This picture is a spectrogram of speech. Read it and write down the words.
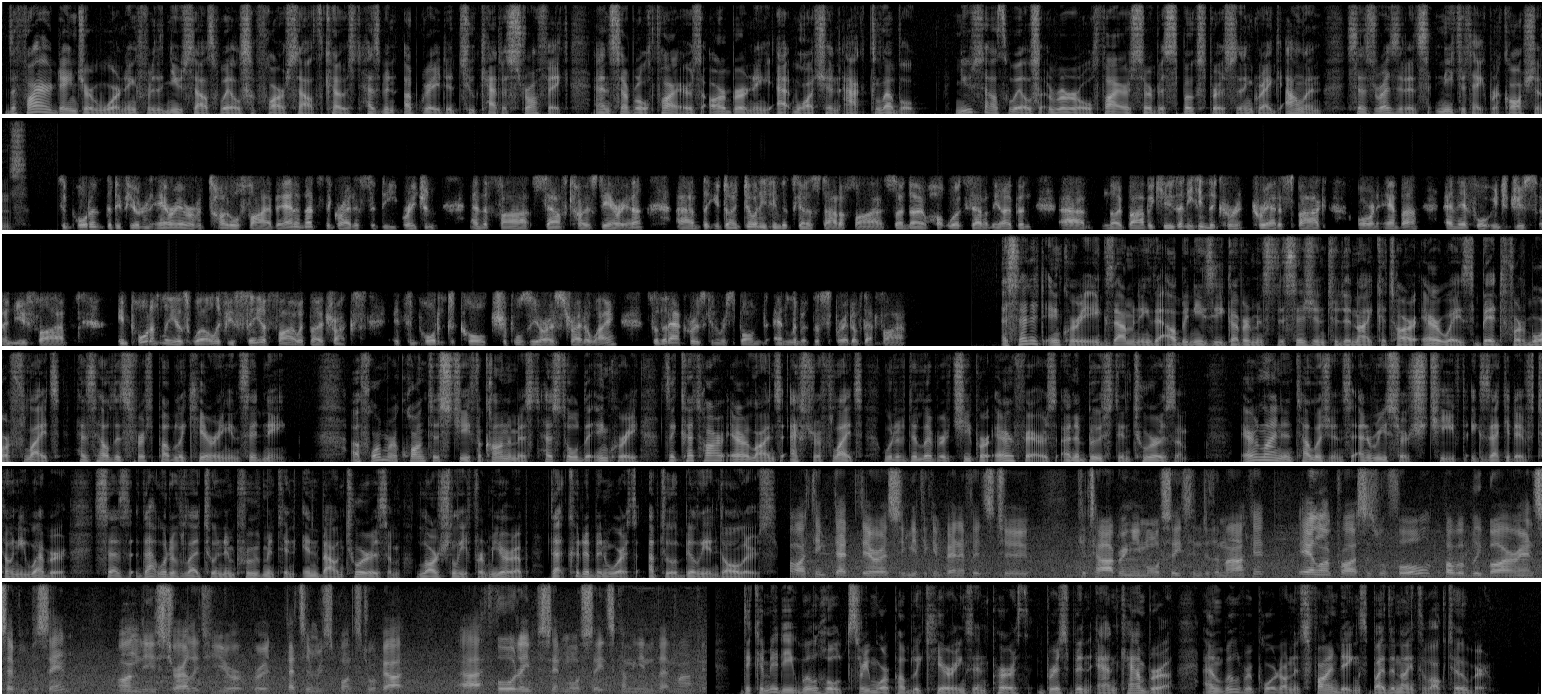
The fire danger warning for the New South Wales far south coast has been upgraded to catastrophic, and several fires are burning at watch and act level. New South Wales Rural Fire Service spokesperson Greg Allen says residents need to take precautions. It's important that if you're in an area of a total fire ban, and that's the Greater Sydney region and the far south coast area, um, that you don't do anything that's going to start a fire. So no hot works out in the open, uh, no barbecues, anything that could create a spark or an ember, and therefore introduce a new fire. Importantly, as well, if you see a fire with no trucks, it's important to call triple zero straight away so that our crews can respond and limit the spread of that fire. A Senate inquiry examining the Albanese government's decision to deny Qatar Airways' bid for more flights has held its first public hearing in Sydney. A former Qantas chief economist has told the inquiry that Qatar Airlines' extra flights would have delivered cheaper airfares and a boost in tourism. Airline Intelligence and Research Chief Executive Tony Weber says that would have led to an improvement in inbound tourism, largely from Europe, that could have been worth up to a billion dollars. I think that there are significant benefits to Qatar bringing more seats into the market. Airline prices will fall, probably by around 7% on the Australia to Europe route. That's in response to about uh, 14% more seats coming into that market. The committee will hold three more public hearings in Perth, Brisbane, and Canberra and will report on its findings by the 9th of October.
